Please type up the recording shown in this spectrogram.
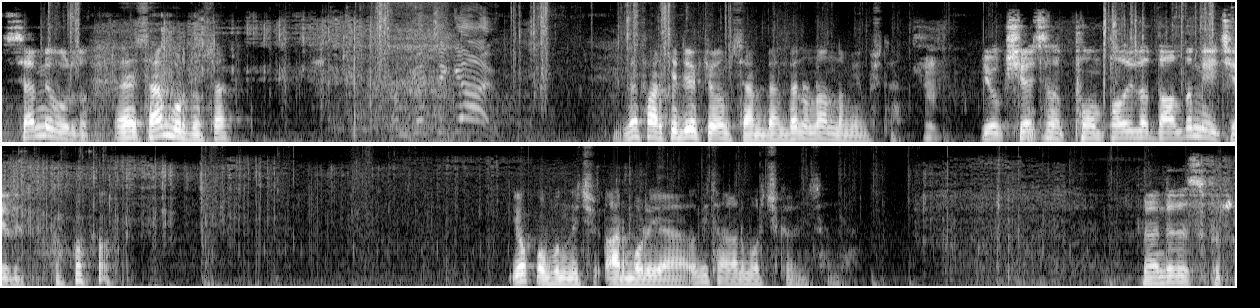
Sen mi vurdun? Evet sen vurdun sen. Ne fark ediyor ki oğlum sen ben? Ben onu anlamıyorum işte. Yok şey açısından pompalıyla daldım ya içeri. Yok mu bunun için armoru ya? Bir tane armor çıkar insan ya. Bende de sıfır.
